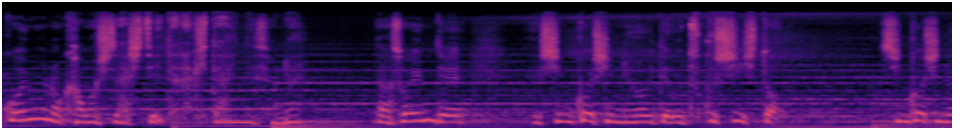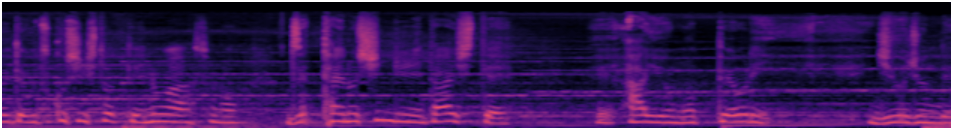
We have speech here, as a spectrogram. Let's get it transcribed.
こういうものを醸し出していただきたいんですよね。だからそういう意味で信仰心において美しい人信仰心において美しい人っていうのはその絶対の真理に対して愛を持っており従順で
